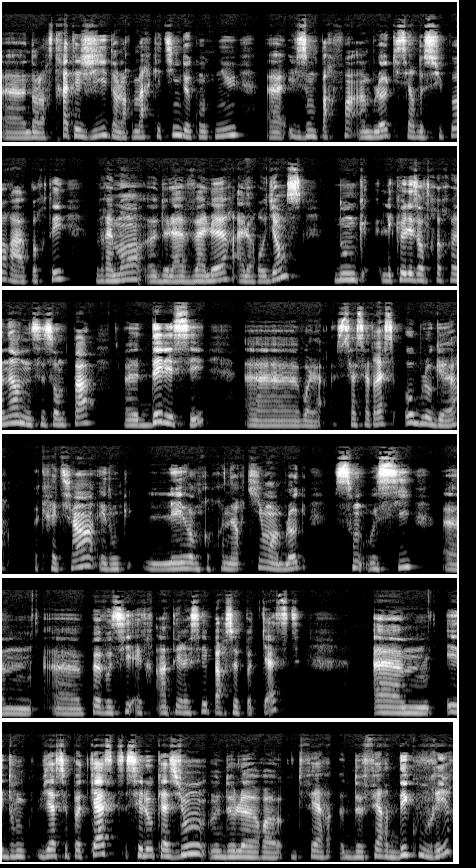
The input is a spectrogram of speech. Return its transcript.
euh, dans leur stratégie, dans leur marketing de contenu, euh, ils ont parfois un blog qui sert de support à apporter vraiment euh, de la valeur à leur audience. Donc que les entrepreneurs ne se sentent pas délaissés. voilà, ça s'adresse aux blogueurs chrétiens et donc les entrepreneurs qui ont un blog sont aussi, peuvent aussi être intéressés par ce podcast. et donc, via ce podcast, c'est l'occasion de leur faire, de faire découvrir,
